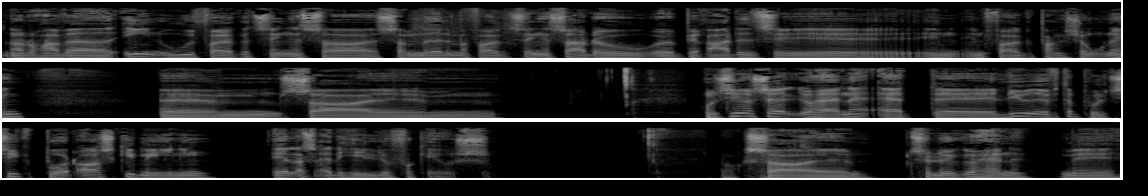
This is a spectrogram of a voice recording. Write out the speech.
Når du har været en uge i Folketinget, så, som medlem af Folketinget, så er du jo øh, berettiget til øh, en, en folkepension. Ikke? Øh, så øh, hun siger jo selv, Johanne, at øh, livet efter politik burde også give mening. Ellers er det hele jo forgæves. Okay. Så øh, tillykke, Johanne, med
